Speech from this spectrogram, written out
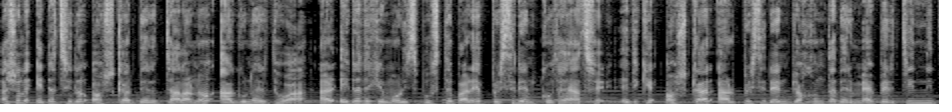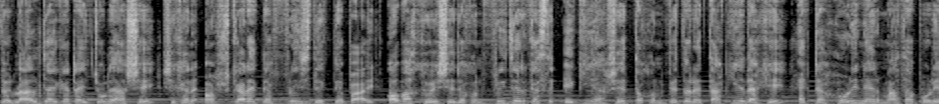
আসলে এটা ছিল অস্কারদের জ্বালানো আগুনের ধোঁয়া। আর এটা দেখে মরিস বুঝতে পারে প্রেসিডেন্ট কোথায় আছে। এদিকে অস্কার আর প্রেসিডেন্ট যখন তাদের ম্যাপের চিহ্নিত লাল জায়গাটায় চলে আসে, সেখানে অস্কার একটা ফ্রিজ দেখতে পায়। অবাক হয়ে সে যখন ফ্রিজের কাছে এগিয়ে আসে, তখন ভেতরে তাকিয়ে দেখে একটা হরিণের মাথা পড়ে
